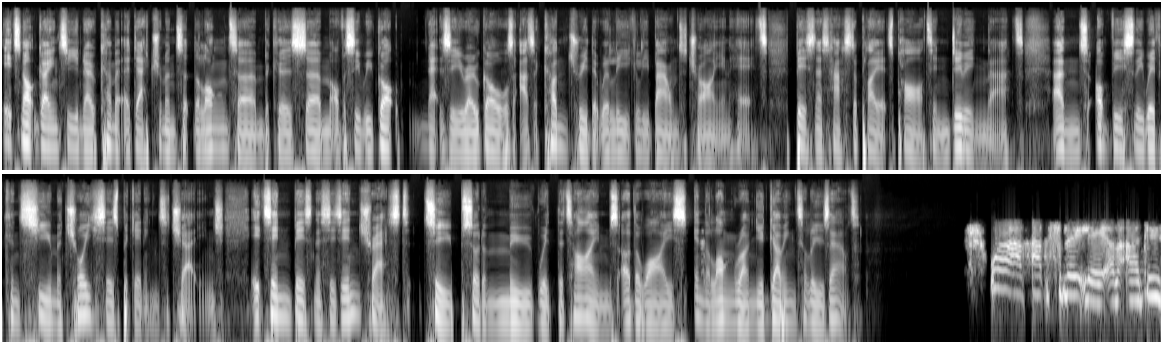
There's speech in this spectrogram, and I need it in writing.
It's not going to, you know, come at a detriment at the long term because um, obviously we've got net zero goals as a country that we're legally bound to try and hit. Business has to play its part in doing that, and obviously with consumer choices beginning to change, it's in business's interest to sort of move with the times. Otherwise, in the long run, you're going to lose out. Well, absolutely, and I do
